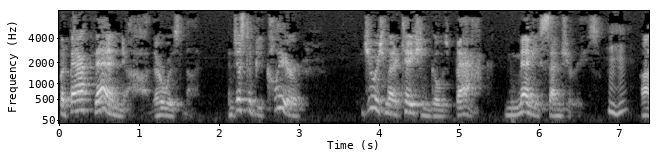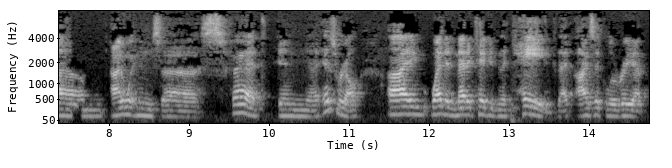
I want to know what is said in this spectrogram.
but back then uh, there was none. And just to be clear, Jewish meditation goes back many centuries. Um, I went in uh, Tzfat in uh, Israel. I went and meditated in the cave that Isaac Luria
